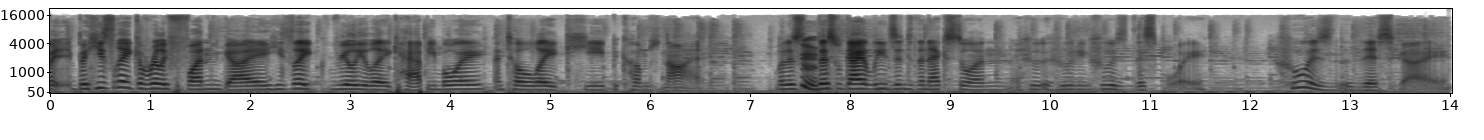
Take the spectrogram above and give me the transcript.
but but he's like a really fun guy. He's like really like happy boy until like he becomes not. But this Hmm. this guy leads into the next one. Who who who is this boy? Who is this guy?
